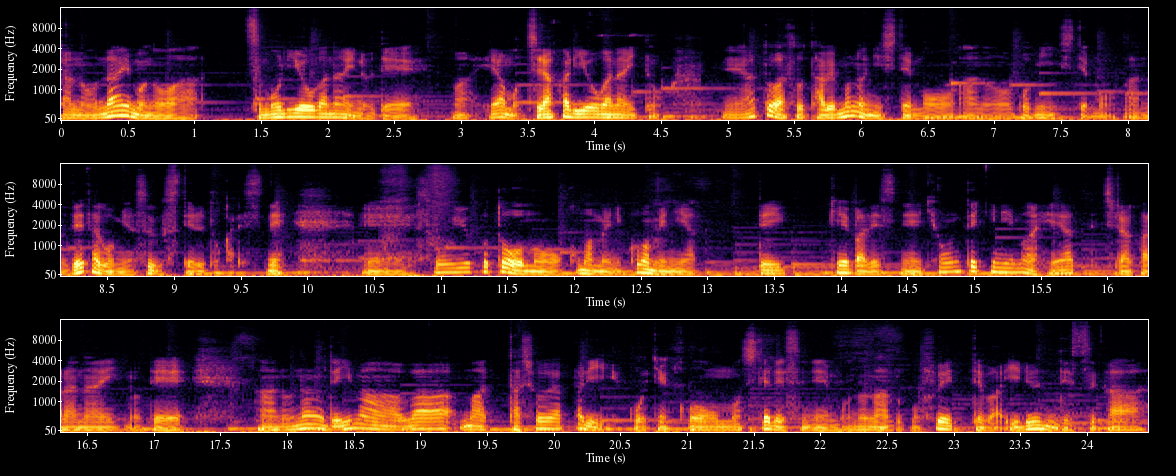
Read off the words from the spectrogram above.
あの、ないものは積もりようがないので、まあ、部屋も散らかりようがないと。ね、あとはそう食べ物にしても、あの、ゴミにしても、あの、出たゴミはすぐ捨てるとかですね。えー、そういうことをもうこまめにこまめにやっていけばですね、基本的にまあ部屋って散らからないので、あの、なので今は、まあ多少やっぱりこう結婚もしてですね、物なども増えてはいるんですが、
